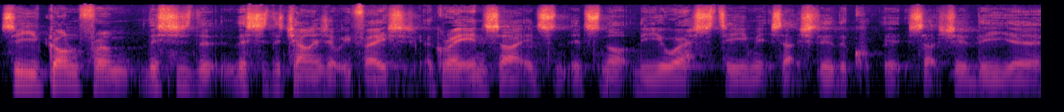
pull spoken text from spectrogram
So you've gone from this is the this is the challenge that we face. A great insight. It's it's not the US team. It's actually the it's actually the uh,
